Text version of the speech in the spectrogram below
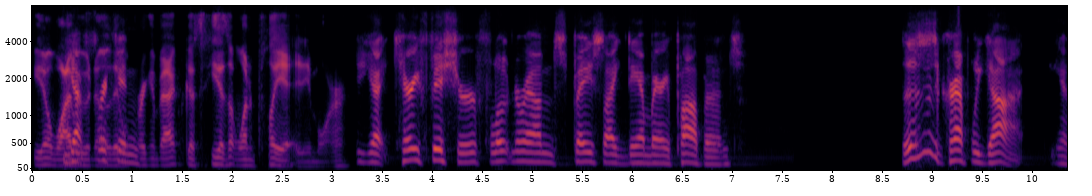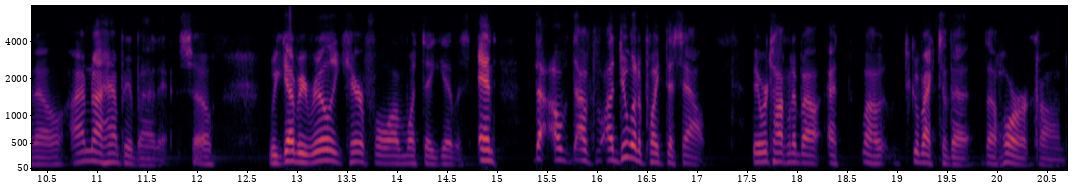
You know why got we would know they won't bring him back because he doesn't want to play it anymore. You got Carrie Fisher floating around in space like damn Mary Poppins. This is the crap we got. You know, I'm not happy about it. So we got to be really careful on what they give us. And the, oh, I, I do want to point this out. They were talking about at well to go back to the the horror con.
